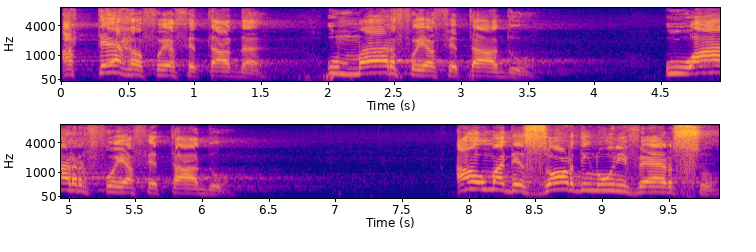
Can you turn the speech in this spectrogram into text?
A terra foi afetada, o mar foi afetado, o ar foi afetado há uma desordem no universo.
